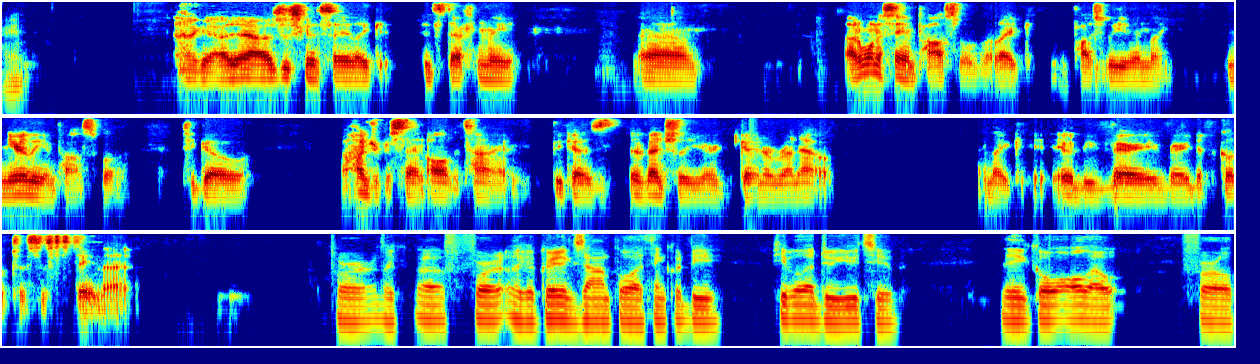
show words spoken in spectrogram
Right. Okay. Yeah, I was just gonna say, like, it's definitely. Um, I don't want to say impossible, but like possibly even like nearly impossible to go 100% all the time because eventually you're going to run out. And like it would be very, very difficult to sustain that. For like, uh, for like a great example, I think would be people that do YouTube. They go all out for a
